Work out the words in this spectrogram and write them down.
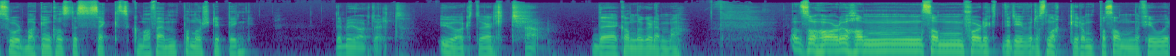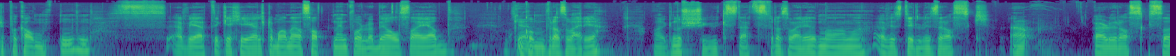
Solbakken koster 6,5 på Norsk Tipping. Det blir uaktuelt. Uaktuelt. Ja. Det kan du glemme. Men så har du han som folk driver og snakker om på Sandefjord, på kanten. Jeg vet ikke helt om han jeg har satt den inn foreløpig, Al-Sayed, okay. som kommer fra Sverige. Han har ikke noe sjuk stats fra Sverige, men han er visst tydeligvis rask. Ja. Er du rask, så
